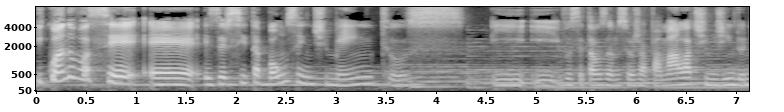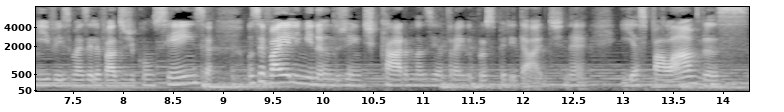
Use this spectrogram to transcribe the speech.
E quando você é, exercita bons sentimentos e, e você está usando seu japamala, atingindo níveis mais elevados de consciência, você vai eliminando, gente, karmas e atraindo prosperidade, né? E as palavras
